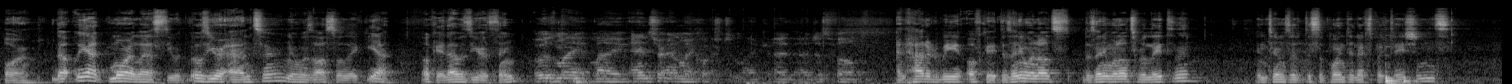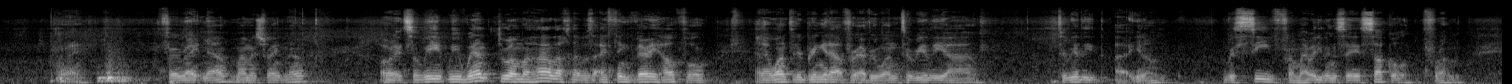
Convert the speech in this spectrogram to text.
Or yeah, more or less. You, it was your answer, and it was also like, yeah, okay, that was your thing. It was my, my answer and my question. Like I, I just felt And how did we? Okay, does anyone else? Does anyone else relate to that in terms of disappointed expectations? All right, for right now, mamish right now. All right, so we, we went through a mahalach that was, I think, very helpful, and I wanted to bring it out for everyone to really, uh, to really, uh, you know, receive from. I would even say suckle from,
